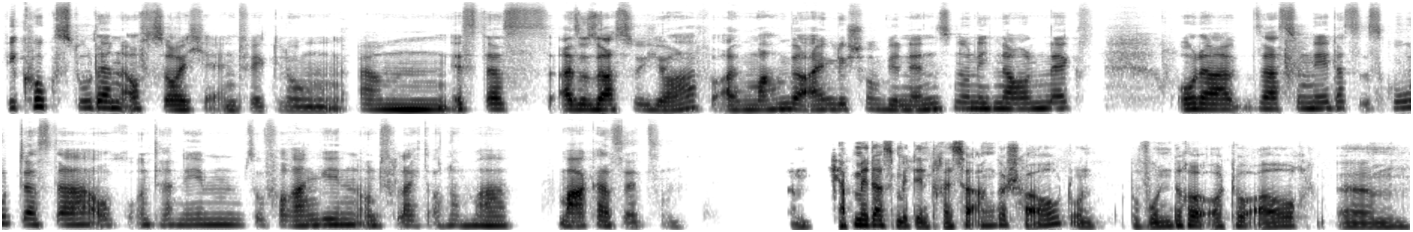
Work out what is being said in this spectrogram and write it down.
Wie guckst du dann auf solche Entwicklungen? Ähm, ist das, also sagst du, ja, also machen wir eigentlich schon, wir nennen es nur nicht Now und Next? Oder sagst du, nee, das ist gut, dass da auch Unternehmen so vorangehen und vielleicht auch nochmal Marker setzen? Ähm, ich habe mir das mit Interesse angeschaut und bewundere Otto auch ähm,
